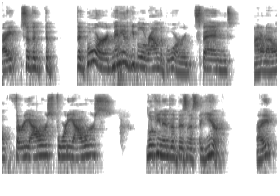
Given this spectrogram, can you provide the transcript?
right? So the the the board, many of the people around the board spend, I don't know, 30 hours, 40 hours looking into the business a year, right?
